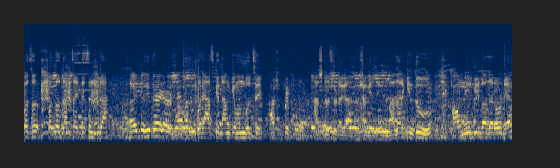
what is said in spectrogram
কত কত দাম চাইতেছেন জোড়া? পরে আজকে দাম কেমন বলছে? আটশোশো টাকা। দর্শক দেখেন। বাজার কিন্তু মুরগির বাজারও ড্যাম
